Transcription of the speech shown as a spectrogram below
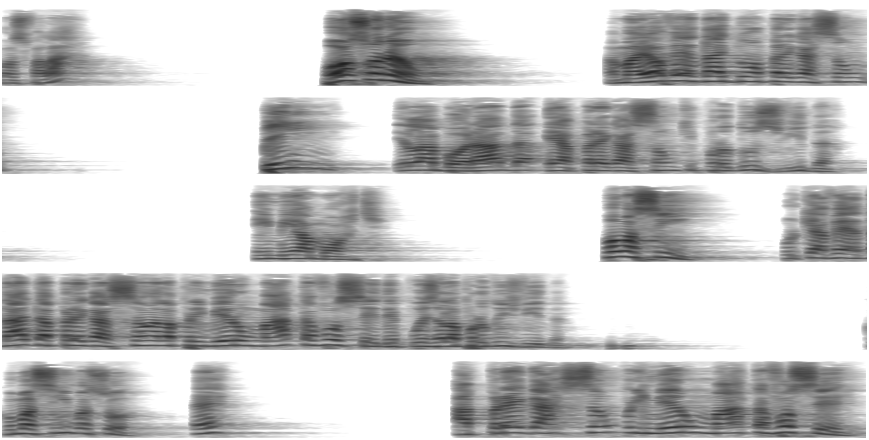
Posso falar? Posso ou não? A maior verdade de uma pregação bem elaborada é a pregação que produz vida em meio à morte. Como assim? Porque a verdade da pregação, ela primeiro mata você, depois ela produz vida. Como assim, pastor? É? A pregação primeiro mata você.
